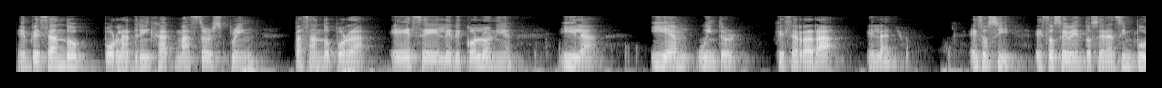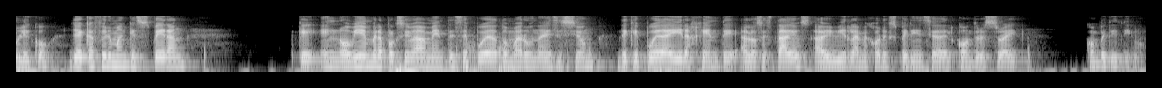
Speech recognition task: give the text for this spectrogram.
empezando por la DreamHack Master Spring, pasando por la ESL de Colonia y la EM Winter, que cerrará el año. Eso sí, estos eventos serán sin público, ya que afirman que esperan que en noviembre aproximadamente se pueda tomar una decisión de que pueda ir a gente a los estadios a vivir la mejor experiencia del Counter-Strike competitivo.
